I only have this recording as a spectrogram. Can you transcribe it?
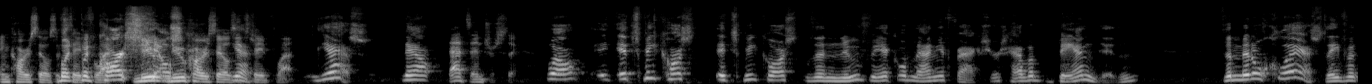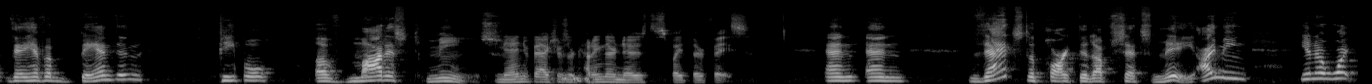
And car sales have But- stayed but flat. car new, sales- new car sales yes. have stayed flat. Yes. Now, That's interesting. Well, it's because it's because the new vehicle manufacturers have abandoned the middle class. They've they have abandoned people of modest means. Manufacturers are cutting their nose to spite their face. and and that's the part that upsets me i mean you know what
